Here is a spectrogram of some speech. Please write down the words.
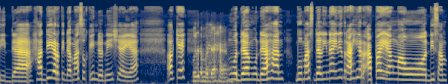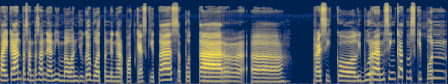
tidak hadir, tidak masuk ke Indonesia ya. Oke. Mudah-mudahan. Mudah-mudahan Bu Mas Dalina ini terakhir apa yang mau disampaikan pesan-pesan dan himbauan juga buat pendengar podcast kita seputar uh, resiko liburan singkat meskipun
